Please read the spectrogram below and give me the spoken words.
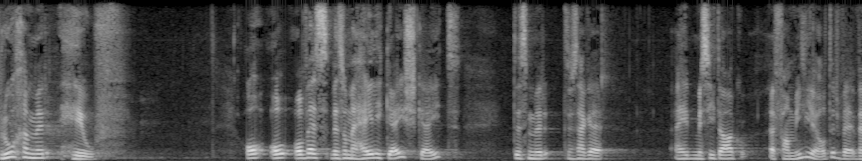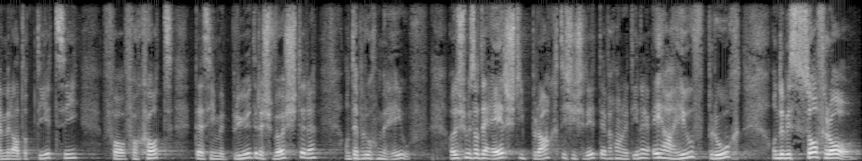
brauchen wir Hilfe. Auch, auch, auch wenn es um einen Heiligen Geist geht, dass wir, dass wir sagen, hey, wir sind da eine Familie, oder? Wenn wir adoptiert sind von, von Gott, dann sind wir Brüder, Schwestern und dann brauchen wir Hilfe. Also das ist mir so der erste praktische Schritt, einfach mal nicht Ich habe Hilfe gebraucht und ich bin so froh,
